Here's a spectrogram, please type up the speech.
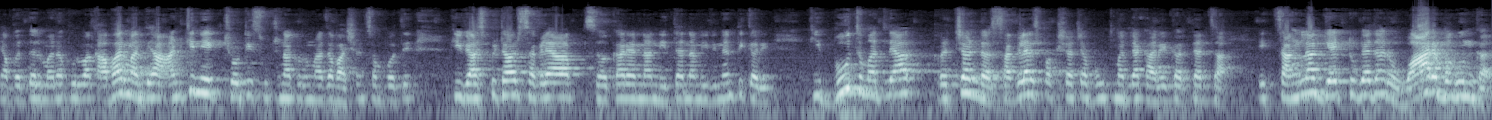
याबद्दल मनपूर्वक आभार मानते. हा आणखीन एक छोटी सूचना करून माझं भाषण संपवते की व्यासपीठावर सगळ्या सहकाऱ्यांना नेत्यांना मी विनंती करीन की बूथमधल्या प्रचंड सगळ्याच पक्षाच्या बूथमधल्या कार्यकर्त्यांचा एक चांगला गेट टुगेदर वार बघून कर.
